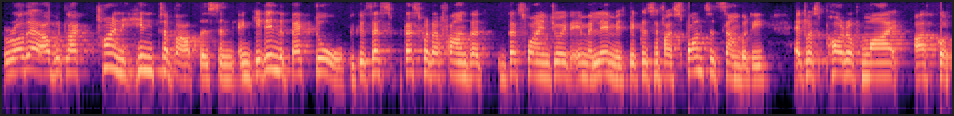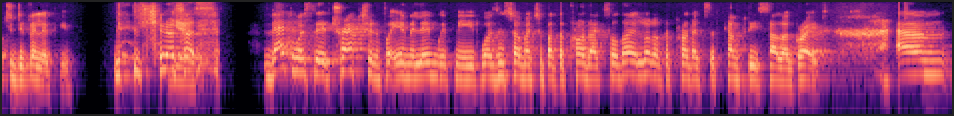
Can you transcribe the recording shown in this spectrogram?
rather i would like try and hint about this and, and get in the back door because that's that's what i found that that's why i enjoyed mlm is because if i sponsored somebody it was part of my i've got to develop you. You know yes. so that was the attraction for mlm with me. It wasn't so much about the products although a lot of the products that companies sell are great. Um,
